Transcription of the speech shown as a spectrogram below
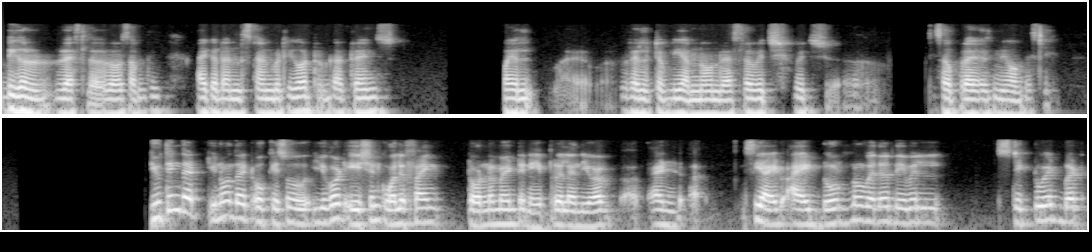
bigger wrestler or something, I could understand, but he got gut wrenched by a relatively unknown wrestler, which which uh, surprised me obviously. Do you think that you know that okay, so you got Asian qualifying tournament in April, and you have uh, and uh, see, I I don't know whether they will stick to it, but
